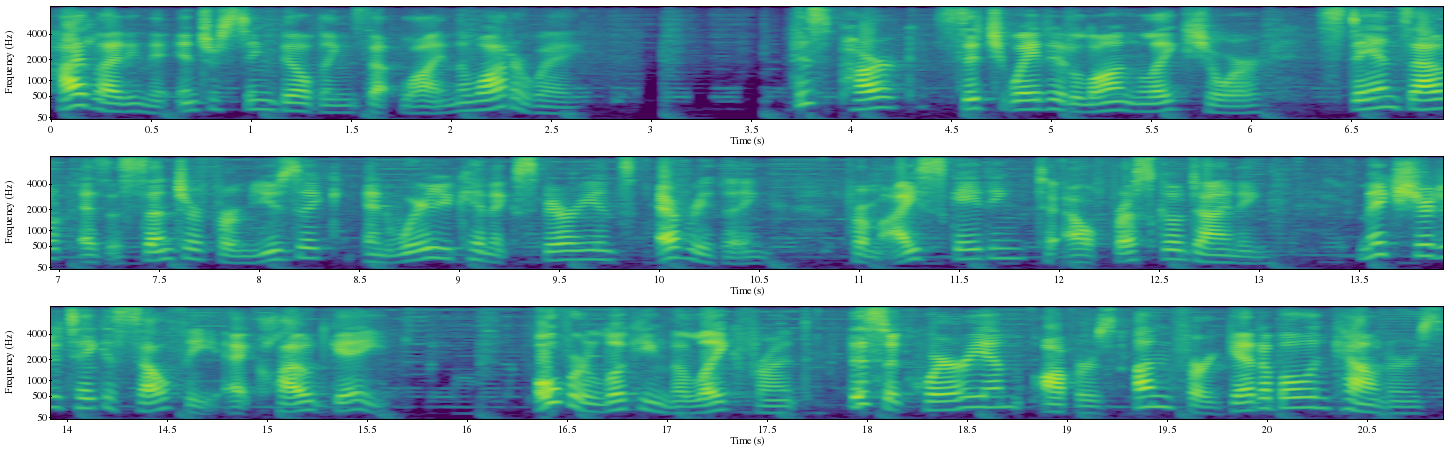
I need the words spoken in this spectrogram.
highlighting the interesting buildings that line the waterway. This park, situated along Lakeshore, stands out as a center for music and where you can experience everything from ice skating to alfresco dining. Make sure to take a selfie at Cloud Gate. Overlooking the lakefront, this aquarium offers unforgettable encounters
